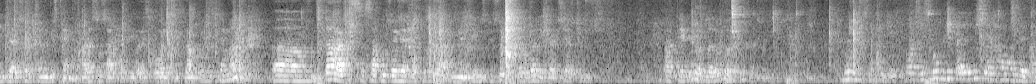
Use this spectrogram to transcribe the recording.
ლიგარის არჩევნების თემა. არასოს არ ყოფილა ეს კოალიციის გამყრობის თემა და არც საფუძველი არ ყოფილა არგუმენტი იმისთვის, რომ ეწეოდა ლიგარის არჩევნებს. პარტიები კოალიციის არჩევნებს. რესპუბლიკელების შეთავაზება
